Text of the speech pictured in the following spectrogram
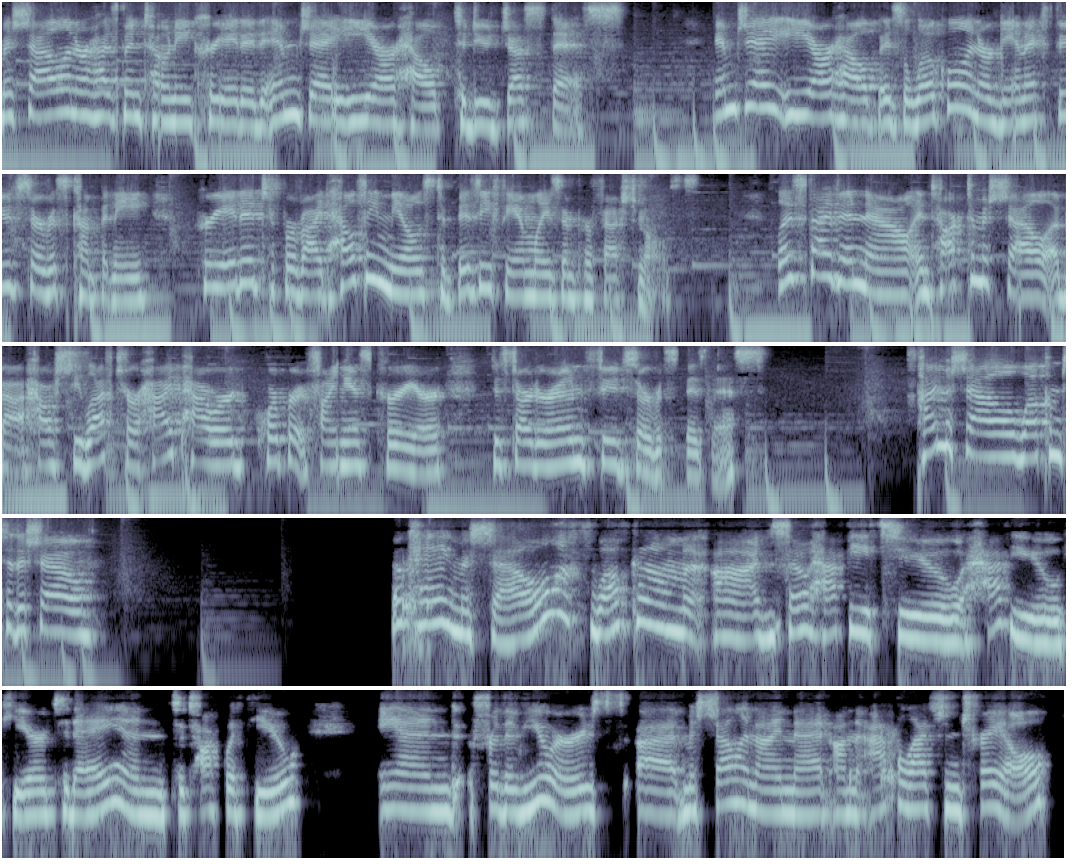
Michelle and her husband Tony created MJER Help to do just this. MJER Help is a local and organic food service company created to provide healthy meals to busy families and professionals. Let's dive in now and talk to Michelle about how she left her high powered corporate finance career to start her own food service business. Hi, Michelle. Welcome to the show. Okay, Michelle, welcome. Uh, I'm so happy to have you here today and to talk with you. And for the viewers, uh, Michelle and I met on the Appalachian Trail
